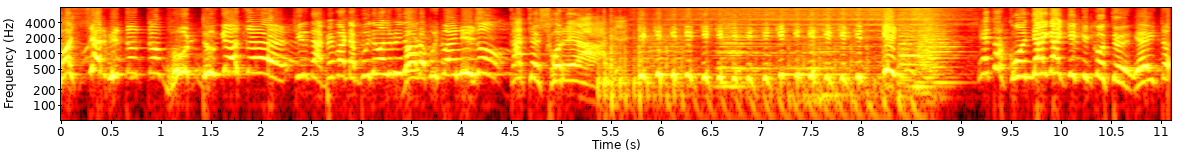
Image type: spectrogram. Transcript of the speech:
শস্যের ভিতর কি রে ব্যাপারটা বুঝতে পারলি তো ওটা বুঝতে পারিনি কাছে সরে আয় কিট কিট কিট কিট কিট কিট কিট কিট কিট কিট কিট কিট কিট কিট এ তোর কোন জায়গায় কিটকিট করতে এই তো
